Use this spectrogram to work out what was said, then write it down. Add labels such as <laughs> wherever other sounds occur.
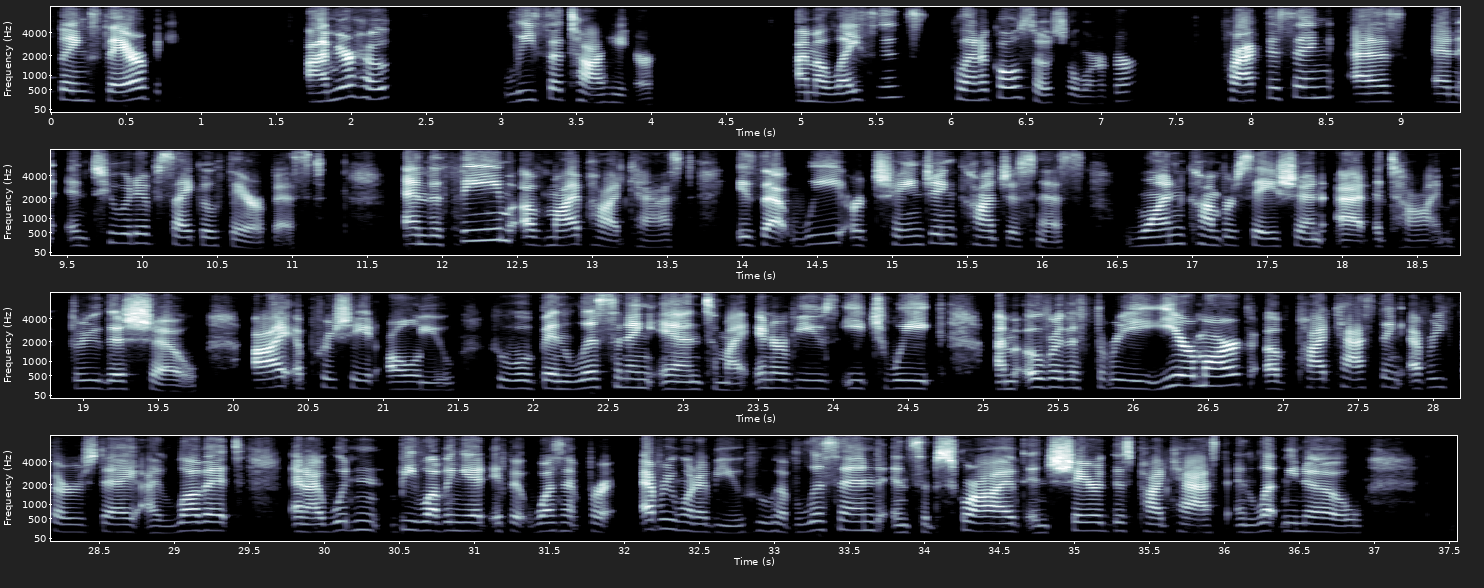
Things Therapy. I'm your host, Lisa Tahir. I'm a licensed clinical social worker practicing as an intuitive psychotherapist. And the theme of my podcast is that we are changing consciousness one conversation at a time through this show. I appreciate all of you who have been listening in to my interviews each week. I'm over the three year mark of podcasting every Thursday. I love it. And I wouldn't be loving it if it wasn't for every one of you who have listened and subscribed and shared this podcast and let me know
